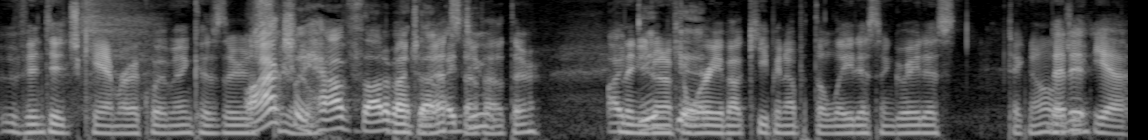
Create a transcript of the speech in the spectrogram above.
vintage camera equipment? Because there's I actually you know, have thought a about bunch of that. that I stuff do. out there. I And then you don't have get, to worry about keeping up with the latest and greatest technology. that it, yeah.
